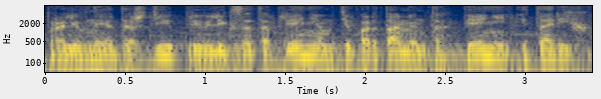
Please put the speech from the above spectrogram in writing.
Проливные дожди привели к затоплениям в департаментах Бени и Тариха.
